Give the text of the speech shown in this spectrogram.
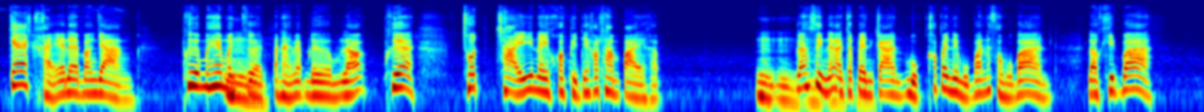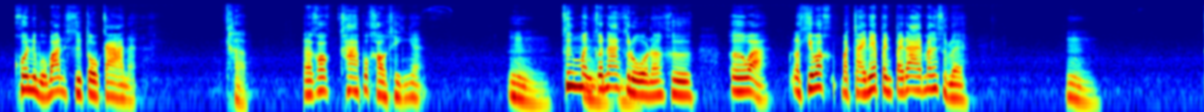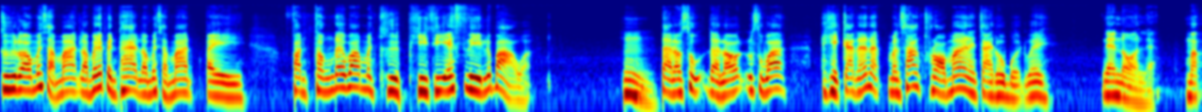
แก้ไขอะไรบางอย่าง เพื่อไม่ให้มันอืมเกิดปัญหาแบบเดิม แล้วเพื่อชดใช้ในความผิดที่เขาทำไปครับอืมอืมแล้วสิ่งนั้นอาจจะเป็นการบุกเข้าไปในหมู่บ้านทั้งสองหมู่บ้าน เราคิดว่าคนในหมู่บ้านคือตัวการอะ ครับ แล้วก็ฆ่าพวกเขาทิ้งอะอืม ซึ่งมันก็น่ากลัวเนอะคือ เออว่ะ เราคิดว่าปัจจัยเนี้ยเป็นไปได้มากที่สุดเลย อืม คือเราไม่สามารถเราไม่ได้เป็นแพทย์เราไม่สามารถไปฟันธงได้ว่ามันคือ PTSD หรือเปล่า อะ อืม แต่เราสุแต่เรารู้สึกว่าเหตุการณ์นั้นอะมันสร้างทรมาในใจโรเบิร์ตเว้ยแน่นอนแหละ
